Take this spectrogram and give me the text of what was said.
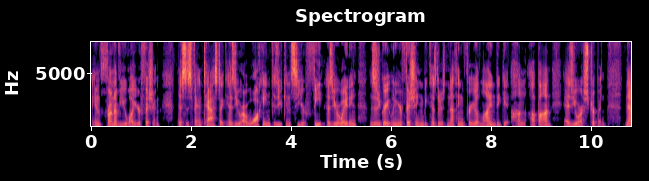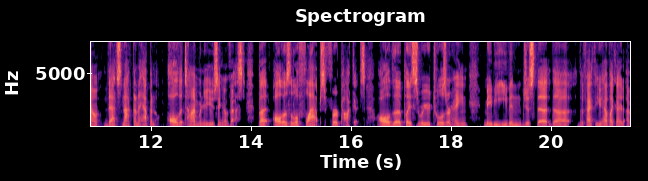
in front of you while you're fishing. This is fantastic as you are walking because you can see your feet as you're wading. This is great when you're fishing because there's nothing for your line to get hung up on as you are stripping. Now, that's not going to happen all the time when you're using a vest, but all those little flaps for pockets, all the places where your tools are hanging, maybe even just the the the fact that you have like a, a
